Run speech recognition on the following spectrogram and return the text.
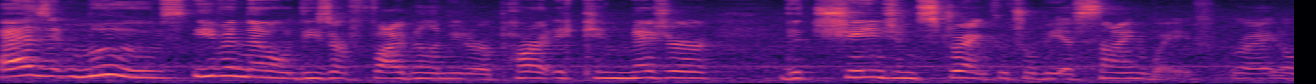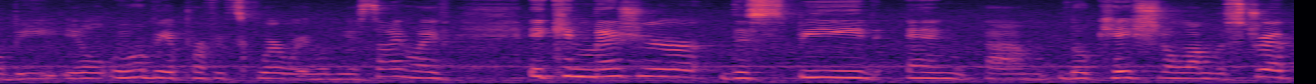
as it moves, even though these are five millimeter apart, it can measure the change in strength, which will be a sine wave, right? It'll be it'll, it won't be a perfect square wave; it'll be a sine wave. It can measure the speed and um, location along the strip,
